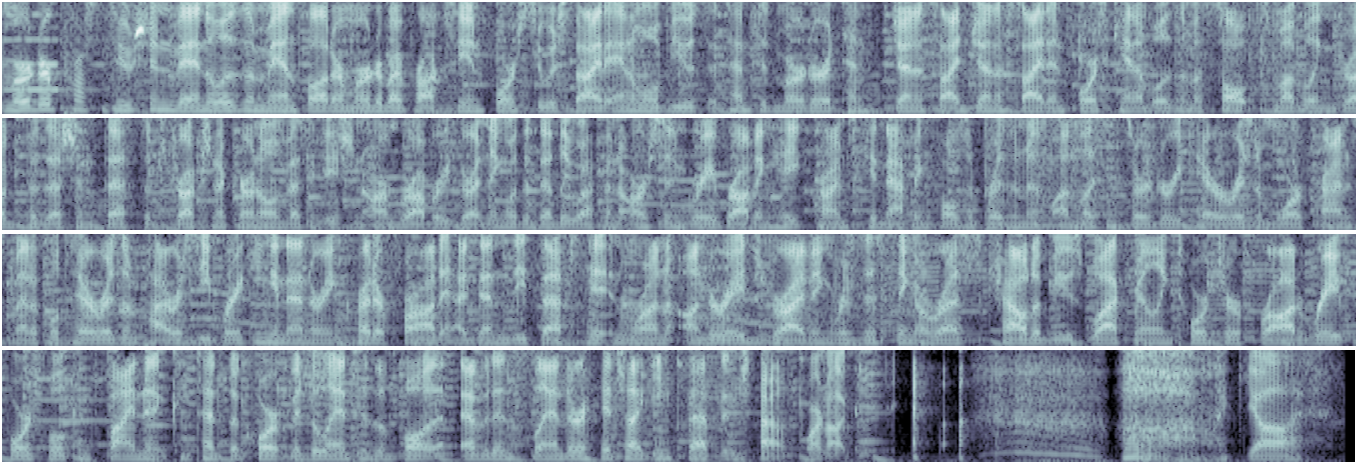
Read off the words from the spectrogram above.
Murder, prostitution, vandalism, manslaughter, murder by proxy, enforced suicide, animal abuse, attempted murder, attempt genocide, genocide, enforced cannibalism, assault, smuggling, drug possession, theft, obstruction of criminal investigation, armed robbery, threatening with a deadly weapon, arson, grave robbing, hate crimes, kidnapping, false imprisonment, unlicensed surgery, terrorism, war crimes, medical terrorism, piracy, breaking and entering, credit fraud, identity theft, hit and run, underage driving, resisting arrest, child abuse, blackmailing, torture, fraud, rape, forceful confinement, contempt of court, vigilantism, false evidence, slander, hitchhiking, theft, and child pornography. oh my god.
